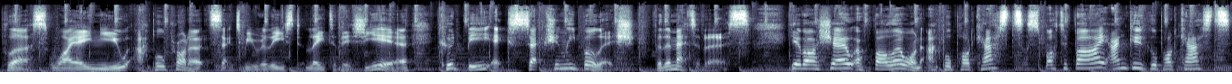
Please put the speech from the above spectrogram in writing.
Plus, why a new Apple product set to be released later this year could be exceptionally bullish for the metaverse. Give our show a follow on Apple Podcasts, Spotify, and Google Podcasts,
